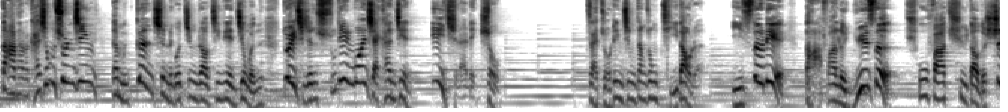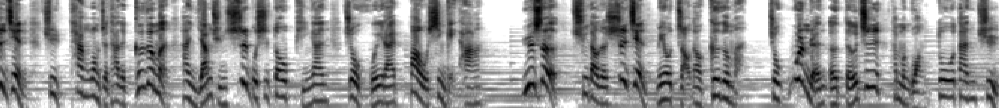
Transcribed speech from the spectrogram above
大大的开示我们属灵经，让我们更是能够进入到今天的经文，对齐人属天的光，一起来看见，一起来领受。在昨天经文当中提到了。以色列打发了约瑟出发去到的事件，去探望着他的哥哥们和羊群是不是都平安，就回来报信给他。约瑟去到的事件没有找到哥哥们，就问人而得知他们往多丹去。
